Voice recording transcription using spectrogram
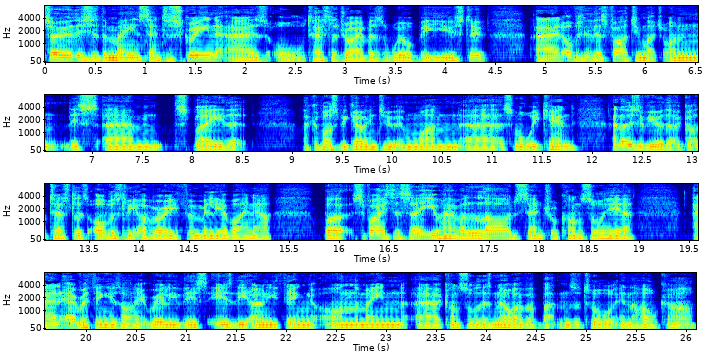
So this is the main center screen as all Tesla drivers will be used to. And obviously there's far too much on this um, display that I could possibly go into in one uh, small weekend. And those of you that have got Teslas obviously are very familiar by now. But suffice to say, you have a large central console here and everything is on it. Really, this is the only thing on the main uh, console. There's no other buttons at all in the whole car.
